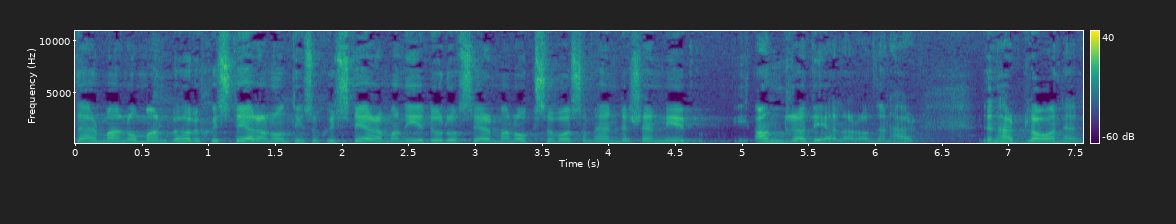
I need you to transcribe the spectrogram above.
där man, om man behöver justera någonting så justerar man i det och då ser man också vad som händer sen i, i andra delar av den här, den här planen.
